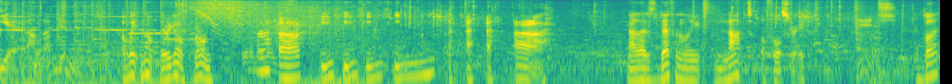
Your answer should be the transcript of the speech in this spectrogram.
Yeah, I'm not getting it. Oh wait, no, there we go, we're on. Ah, hee. Ah. Now that is definitely not a full straight, but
